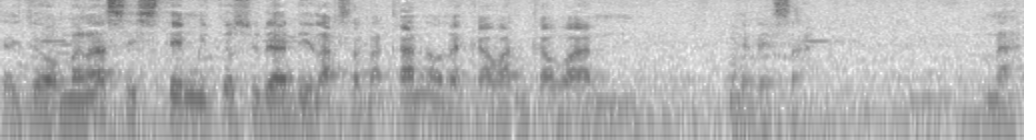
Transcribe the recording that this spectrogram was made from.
sejauh mana sistem itu sudah dilaksanakan oleh kawan-kawan desa. Nah,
